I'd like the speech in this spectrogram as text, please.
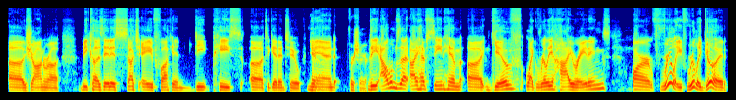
uh, genre because it is such a fucking deep piece uh, to get into. Yeah. And For sure. the albums that I have seen him uh, give like really high ratings are really, really good,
